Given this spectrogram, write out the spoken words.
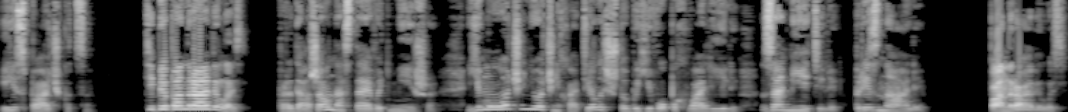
и испачкаться. «Тебе понравилось?» — продолжал настаивать Миша. Ему очень-очень хотелось, чтобы его похвалили, заметили, признали. «Понравилось!»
